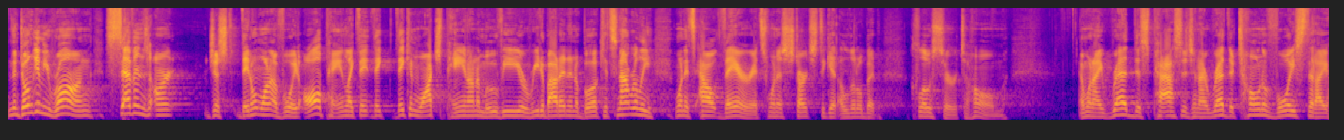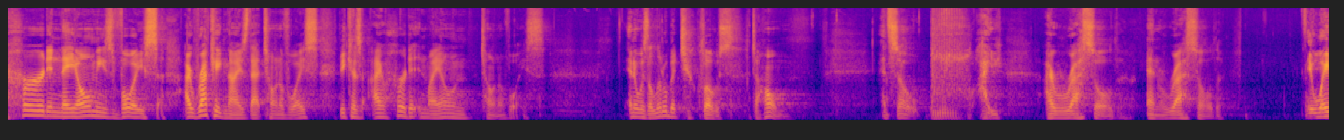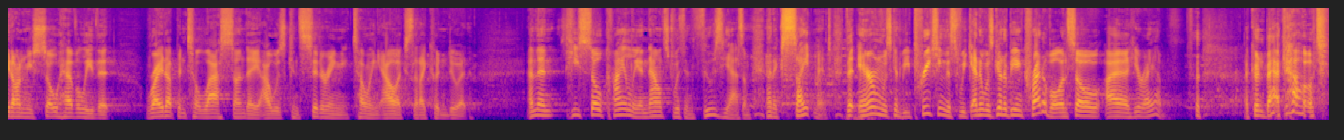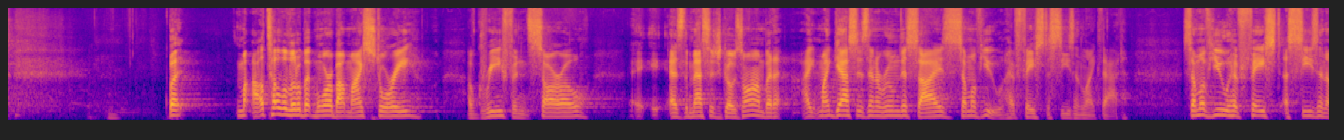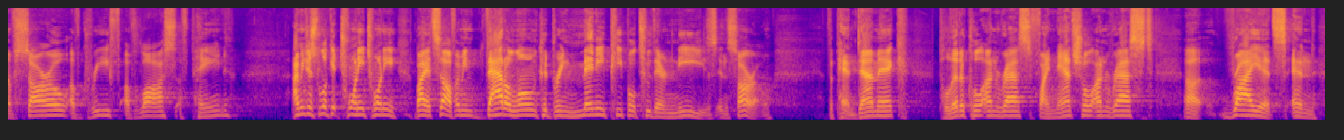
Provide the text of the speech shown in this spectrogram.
and don't get me wrong, sevens aren't just they don't want to avoid all pain like they, they, they can watch pain on a movie or read about it in a book it's not really when it's out there it's when it starts to get a little bit closer to home and when I read this passage and I read the tone of voice that I heard in Naomi's voice, I recognized that tone of voice because I heard it in my own tone of voice. And it was a little bit too close to home. And so I, I wrestled and wrestled. It weighed on me so heavily that right up until last Sunday, I was considering telling Alex that I couldn't do it. And then he so kindly announced with enthusiasm and excitement that Aaron was going to be preaching this week and it was going to be incredible. And so here I am. I couldn't back out. But I'll tell a little bit more about my story of grief and sorrow as the message goes on. But I, my guess is in a room this size, some of you have faced a season like that. Some of you have faced a season of sorrow, of grief, of loss, of pain. I mean, just look at 2020 by itself. I mean, that alone could bring many people to their knees in sorrow. The pandemic, political unrest, financial unrest, uh, riots, and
